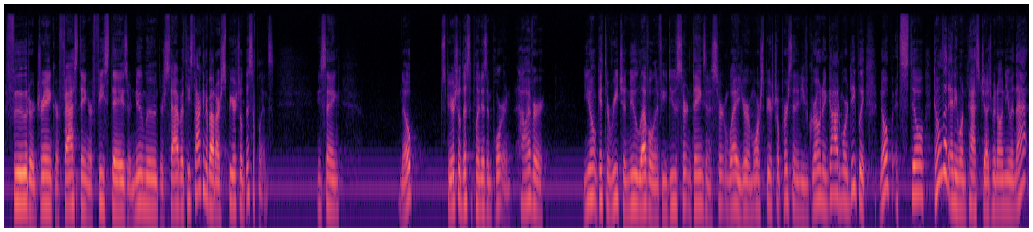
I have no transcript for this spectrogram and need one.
food or drink or fasting or feast days or new moons or Sabbath. He's talking about our spiritual disciplines. He's saying, Nope, spiritual discipline is important. However, you don't get to reach a new level. And if you do certain things in a certain way, you're a more spiritual person and you've grown in God more deeply. Nope, it's still, don't let anyone pass judgment on you in that.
